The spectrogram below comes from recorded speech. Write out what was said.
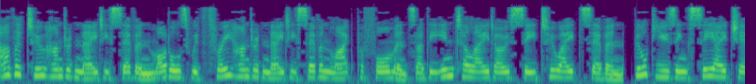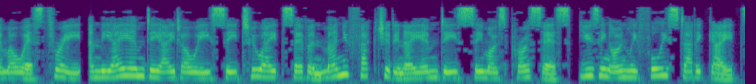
Other 287 models with 387-like performance are the Intel 80C287, built using CHMOS3, and the AMD 80EC287 manufactured in AMD's CMOS process, using only fully static gates.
